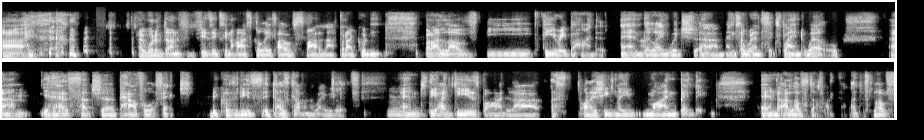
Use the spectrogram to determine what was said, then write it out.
Uh, I would have done physics in high school if I was smart enough, but I couldn't. But I love the theory behind it and the language. Um, and so when it's explained well, um, it has such a powerful effect because it is it does govern the way we live yeah and the ideas behind it are astonishingly mind bending and i love stuff like that i just love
